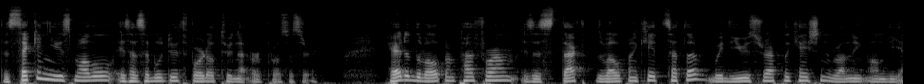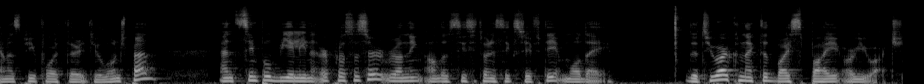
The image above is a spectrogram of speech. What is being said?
The second use model is as a Bluetooth 4.2 network processor. Here the development platform is a stacked development kit setup with user application running on the MSP432 Launchpad and simple BLE network processor running on the CC2650 Mod A. The two are connected by SPI or UART.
